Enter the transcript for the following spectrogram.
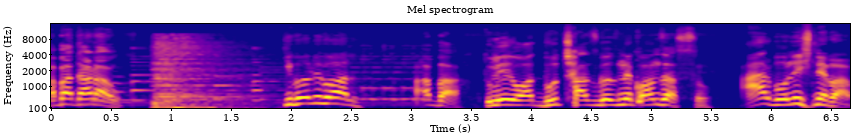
আব্বা দাঁড়াও। কি বলবি বল? আব্বা তুমি এই অদ্ভুত সাজগোজ নিয়ে কন যাচ্ছ? আর বলিস নে বাপ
